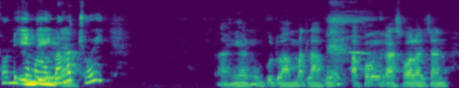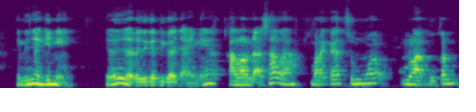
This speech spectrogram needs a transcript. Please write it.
Purwadika mahal intinya- banget coy. Nah yang bodo amat lah aku aku nggak sekolah sana. Intinya gini ini dari tiga tiganya ini kalau nggak salah mereka semua melakukan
